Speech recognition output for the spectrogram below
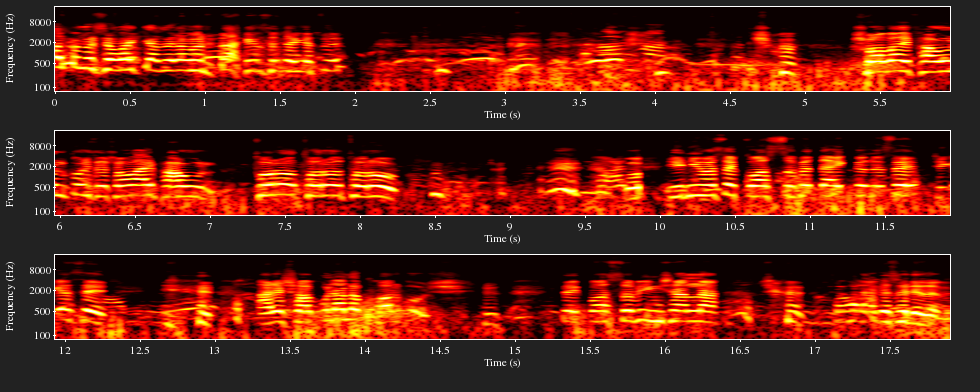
আসলে সবাই ক্যামেরাম্যান আগে চলে গেছে। সবাই ফাউল করেছে সবাই ফাউল থরো থরো থরো। ইনি হচ্ছে কচ্ছপের দায়িত্ব নিয়েছে ঠিক আছে? আরে সবগুলো হলো খরগোশ। তো এই কচ্ছপ ইনশাল্লাহ সবার আগে চলে যাবে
